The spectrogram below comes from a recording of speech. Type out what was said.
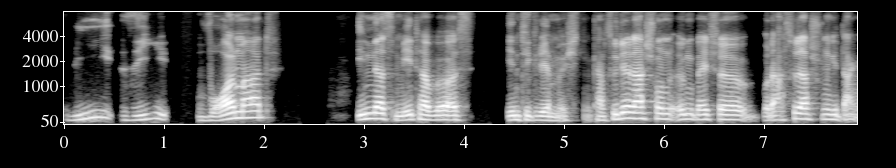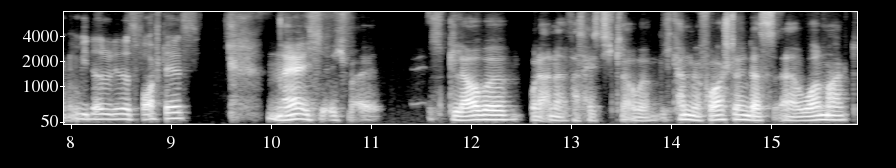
wie sie Walmart in das Metaverse integrieren möchten. Kannst du dir da schon irgendwelche oder hast du da schon Gedanken, wie du dir das vorstellst? Naja, ich, ich, ich glaube, oder anders, was heißt ich glaube? Ich kann mir vorstellen, dass äh, Walmart,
